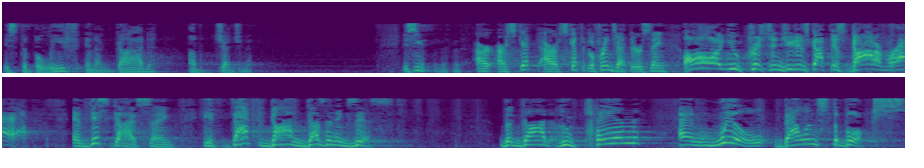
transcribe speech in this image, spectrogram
is the belief in a God of judgment. You see, our, our, skept, our skeptical friends out there are saying, oh, you Christians, you just got this God of wrath. And this guy is saying, if that God doesn't exist, the God who can and will balance the books,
